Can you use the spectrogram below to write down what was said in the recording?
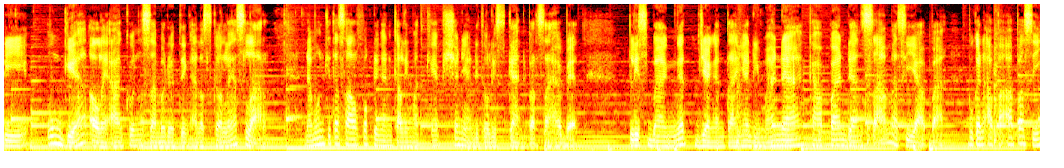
diunggah oleh akun sahabadoting underscore Leslar. Namun kita salvok dengan kalimat caption yang dituliskan persahabat. Please banget jangan tanya di mana, kapan, dan sama siapa. Bukan apa-apa sih,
